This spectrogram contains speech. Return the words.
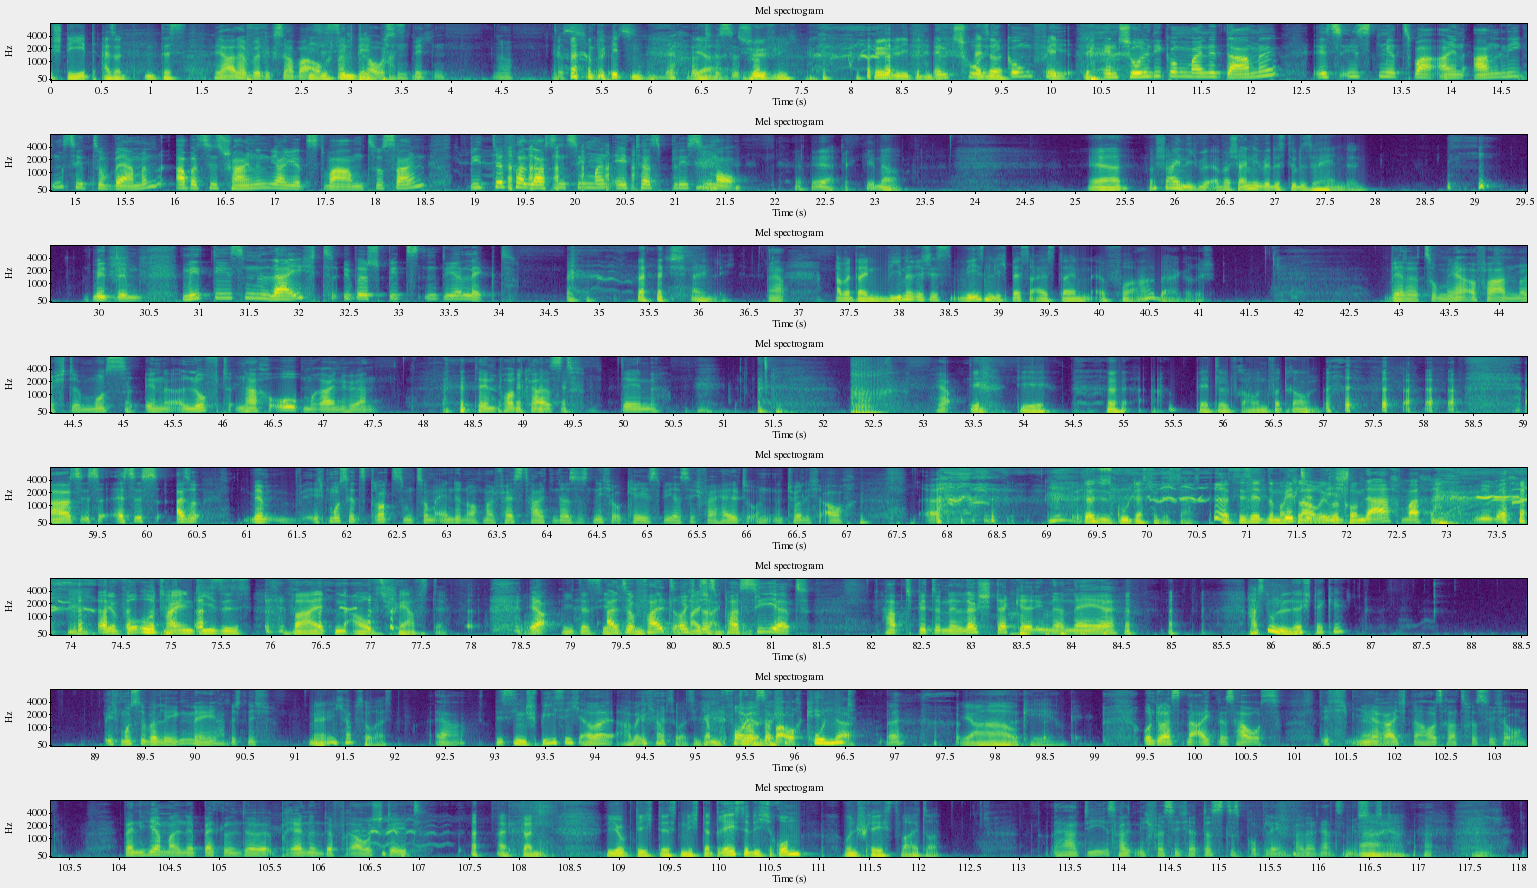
steht. Also das. Ja, da würde ich es aber auch nach Sinnbild draußen bitten. Ja, das, bitten. ja, Ja, das ist höflich. höflich bitten. Entschuldigung, Also, äh, Entschuldigung, meine Dame. Es ist mir zwar ein Anliegen, Sie zu wärmen, aber Sie scheinen ja jetzt warm zu sein. Bitte verlassen Sie mein Etablissement. Ja, genau. Ja, wahrscheinlich, wahrscheinlich würdest du das so handeln. Mit, dem, mit diesem leicht überspitzten Dialekt. Wahrscheinlich. Ja. Aber dein Wienerisch ist wesentlich besser als dein äh, Vorarlbergerisch. Wer dazu mehr erfahren möchte, muss in Luft nach oben reinhören. Den Podcast, den. Ja, Die, die Bettelfrauen vertrauen. Ah, es ist, es ist, also, ich muss jetzt trotzdem zum Ende nochmal festhalten, dass es nicht okay ist, wie er sich verhält und natürlich auch. Das ist gut, dass du das sagst. Dass das jetzt nochmal klar nicht rüberkommt. nachmachen, lieber. Wir verurteilen dieses Verhalten aufs Schärfste. Ja, also falls euch das Eindruck passiert, habt bitte eine Löschdecke in der Nähe. Hast du eine Löschdecke? Ich muss überlegen, nee, habe ich nicht. Ne, ich habe sowas. Ja. Bisschen spießig, aber, aber ich habe sowas. Ich habe einen Du Feuerlöscher. hast aber auch Kinder. Ne? Und, ja, okay, okay. Und du hast ein eigenes Haus. Ich, Mir Ja. reicht eine Hausratsversicherung. Wenn hier mal eine bettelnde, brennende Frau steht, Dann juckt dich das nicht. Da drehst du dich rum und schläfst weiter. ja, die ist halt nicht versichert. Das ist das Problem bei der ganzen Ah, Geschichte. ja.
